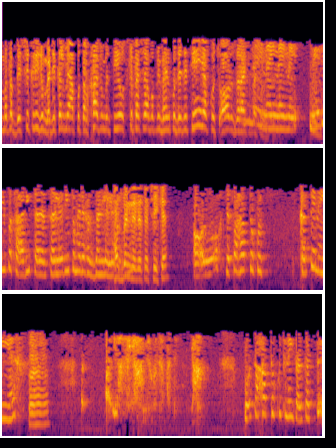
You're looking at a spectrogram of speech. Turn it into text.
مطلب بیسیکلی جو میڈیکل میں آپ کو تنخواہ جو ملتی ہے اس کے پیسے آپ اپنی بہن کو دے دیتی ہیں یا کچھ اور ذرائع نہیں نہیں نہیں میری تو ساری سیلری تو میرے ہسبینڈ لے لیتے ہسبینڈ لے لیتے ہیں ٹھیک ہے۔ اور وہ صاحب تو کچھ کرتے نہیں ہیں۔ وہ صاحب تو کچھ نہیں کر سکتے۔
